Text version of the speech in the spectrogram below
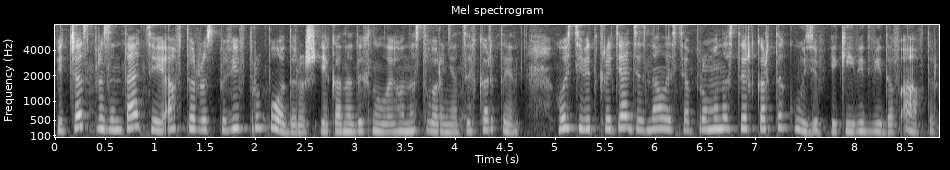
Під час презентації автор розповів про подорож, яка надихнула його на створення цих картин. Гості відкриття дізналися про монастир Картакузів, який відвідав автор.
